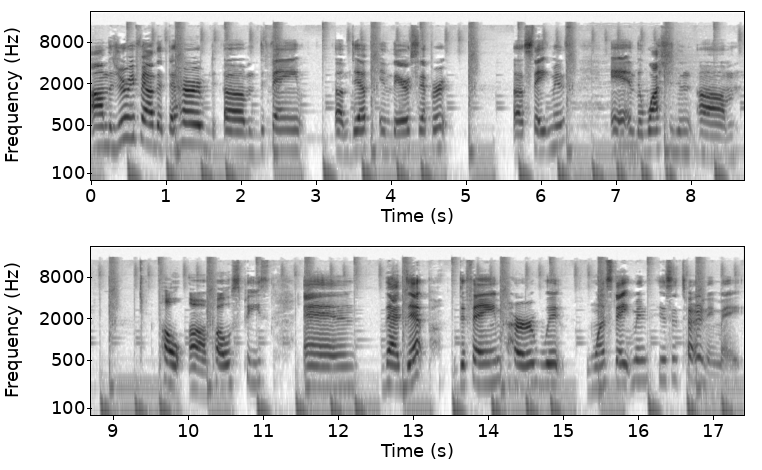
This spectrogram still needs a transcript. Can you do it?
Um, the jury found that the Heard um, defamed um, Depp in their separate uh, statements, and the Washington um, po- um, post piece, and that Depp defamed her with one statement his attorney made.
